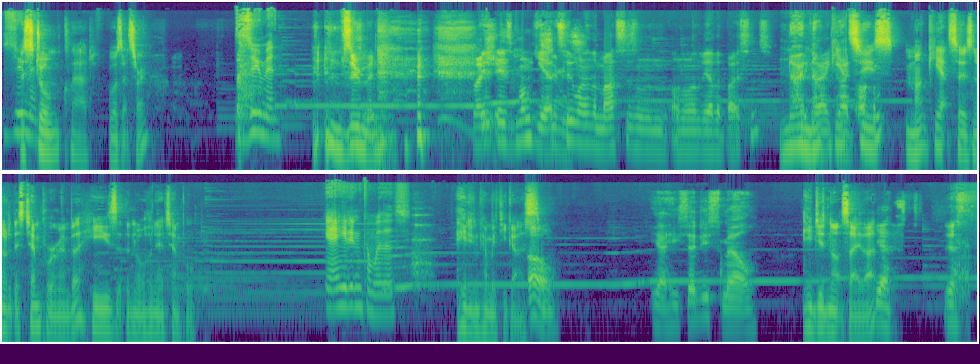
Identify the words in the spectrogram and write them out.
Zoom The in. storm cloud. What was that, sorry? Zoom in. Zoom in. Is, is Monk Gyatso one of the masters on, on one of the other bisons? no, Can I- Monk can I clock him? Gyatso's, Monk Gyatso's not at this temple, remember? He's at the Northern Air Temple. Yeah, he didn't come with us. He didn't come with you guys. Oh, Yeah, he said you smell. He did not say that. yes, yes.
